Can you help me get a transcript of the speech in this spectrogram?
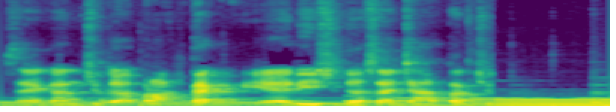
Saya kan juga praktek. Ya ini sudah saya catat juga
